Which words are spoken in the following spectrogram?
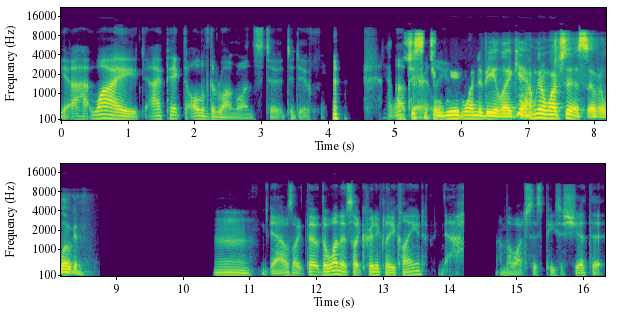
yeah. Why I picked all of the wrong ones to to do. Yeah, that's just such a weird one to be like, yeah, I'm gonna watch this over Logan. Mm, yeah, I was like the the one that's like critically acclaimed. Nah, I'm gonna watch this piece of shit that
